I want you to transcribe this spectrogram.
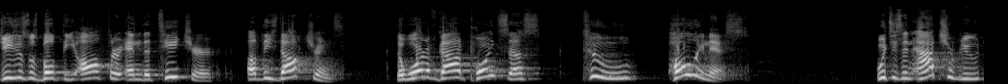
Jesus was both the author and the teacher of these doctrines. The Word of God points us to holiness, which is an attribute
